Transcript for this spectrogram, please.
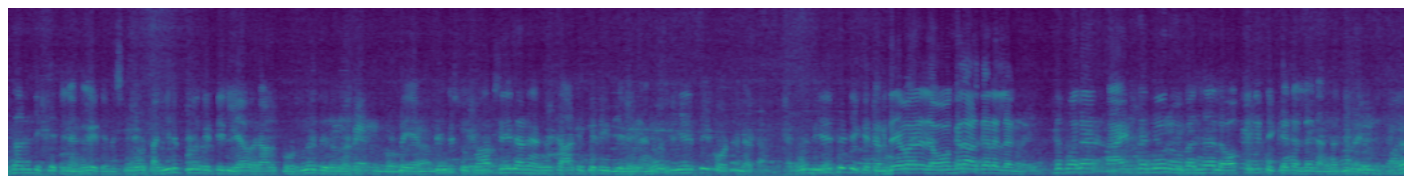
ഇതാണ് ടിക്കറ്റ് ഞങ്ങൾ കിട്ടിയത്. പക്ഷെ ഞങ്ങൾ കയ്യിൽ ഇപ്പോഴും കിട്ടിയില്ല. ഒരാൾ തുറന്നു തരുന്നത്. അപ്പൊ എം പിന്റെ ശുപാർശയിലാണ് ഞങ്ങൾക്ക് ആ ടിക്കറ്റ് കിട്ടിയത്. ഞങ്ങൾ വി ഐ പി കോട്ടയിലാക്കാം ഞങ്ങൾ വി ഐ പി ടിക്കറ്റ് ഇതേപോലെ ലോക്കൽ ആൾക്കാരല്ല ഞങ്ങൾ ഇതുപോലെ ആയിരത്തി അഞ്ഞൂറ് രൂപന്റെ ലോക്കൽ ടിക്കറ്റ് അല്ല ഞങ്ങൾക്ക് അത്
